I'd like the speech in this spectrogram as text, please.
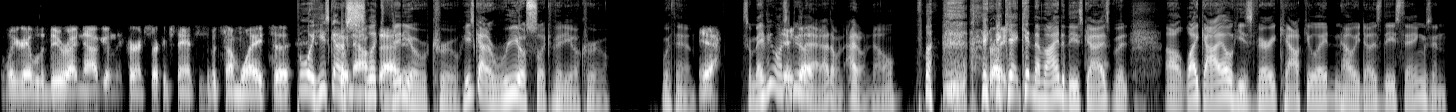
what you're able to do right now given the current circumstances, but some way to boy, he's got a slick video and, crew. He's got a real slick video crew with him. Yeah. So maybe he wants yeah, to do that. I don't. I don't know. right. I can't get in the mind of these guys, but uh, like Ayo, he's very calculated in how he does these things. And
